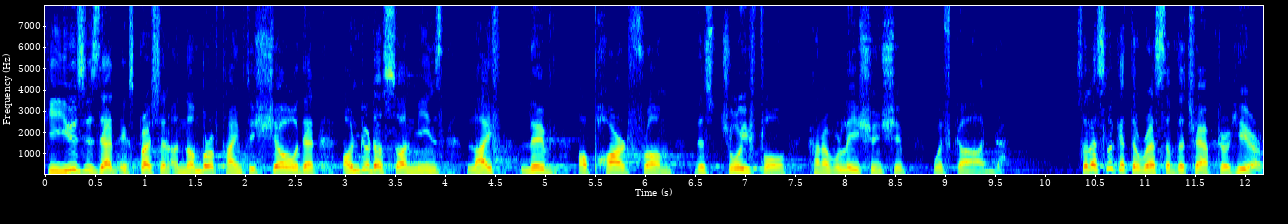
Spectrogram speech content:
he uses that expression a number of times to show that under the sun means life lived apart from this joyful kind of relationship with God. So let's look at the rest of the chapter here.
